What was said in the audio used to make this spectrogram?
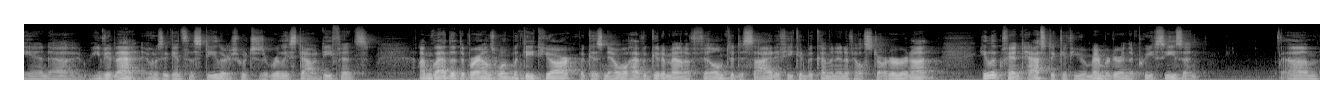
And uh, even that, it was against the Steelers, which is a really stout defense. I'm glad that the Browns went with DTR because now we'll have a good amount of film to decide if he can become an NFL starter or not. He looked fantastic, if you remember, during the preseason. Um,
